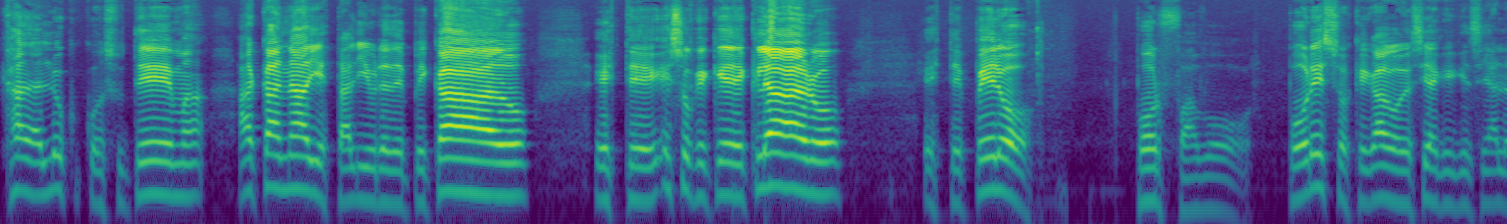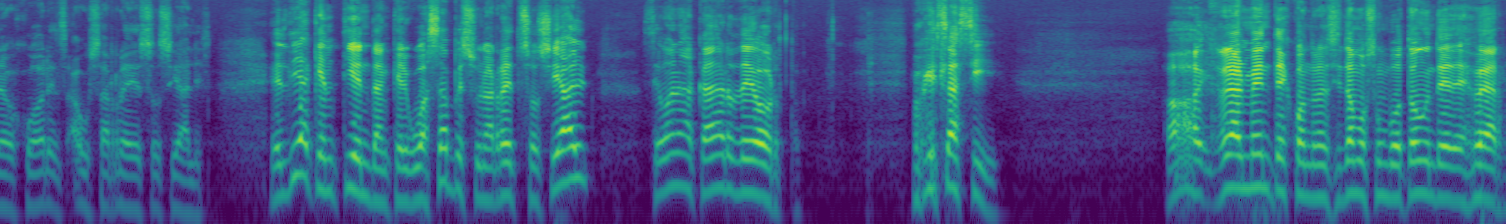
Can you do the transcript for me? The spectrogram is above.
cada loco con su tema. Acá nadie está libre de pecado. Este, eso que quede claro. Este, pero, por favor. Por eso es que Gago decía que hay que enseñarle a los jugadores a usar redes sociales. El día que entiendan que el WhatsApp es una red social, se van a caer de orto. Porque es así. Ay, realmente es cuando necesitamos un botón de desver.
